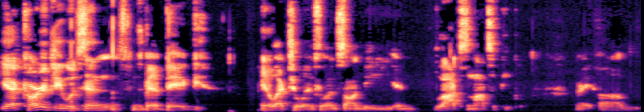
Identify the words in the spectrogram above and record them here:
Yeah, Carter G. Woodson has been a big intellectual influence on me and lots and lots of people. Right. Um,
